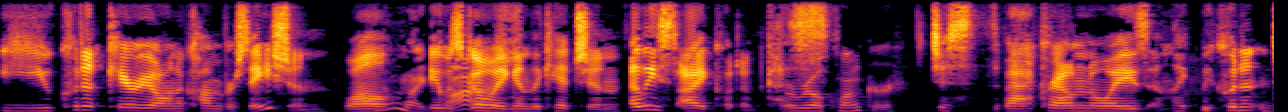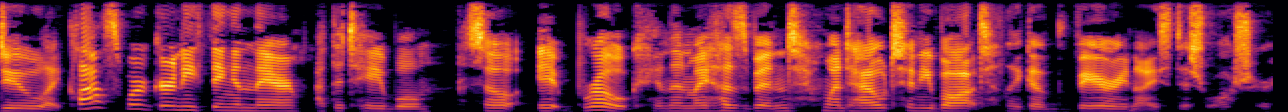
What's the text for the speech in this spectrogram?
you couldn't carry on a conversation while Oh it was going in the kitchen. At least I couldn't A real clunker. Just the background noise and like we couldn't do like classwork or anything in there at the table. So it broke and then my husband went out and he bought like a very nice dishwasher.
